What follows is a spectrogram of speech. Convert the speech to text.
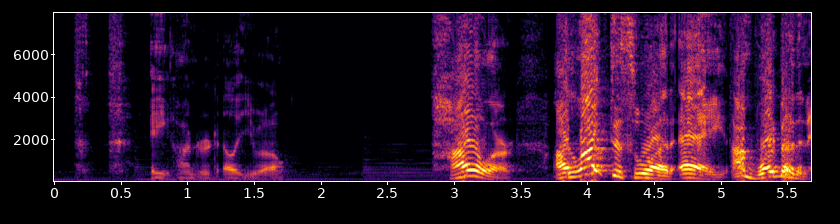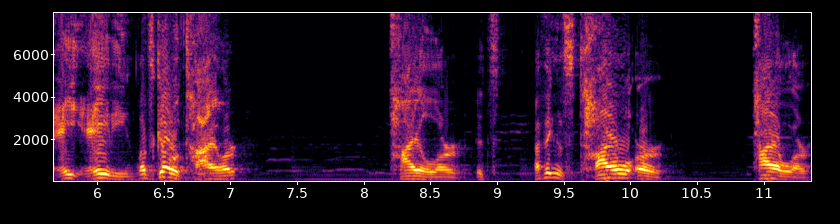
800 LUL. Tyler, I like this one. Hey, I'm way better than 880. Let's go, Tyler. Tyler, it's I think it's Tyler. Tyler.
